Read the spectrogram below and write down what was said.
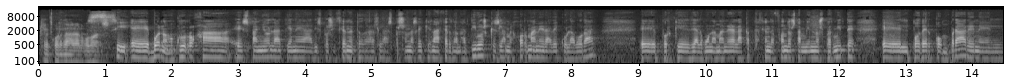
recordar algo más. Sí, eh, bueno, Cruz Roja Española tiene a disposición de todas las personas que quieran hacer donativos, que es la mejor manera de colaborar. Eh, porque de alguna manera la captación de fondos también nos permite el poder comprar en el,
